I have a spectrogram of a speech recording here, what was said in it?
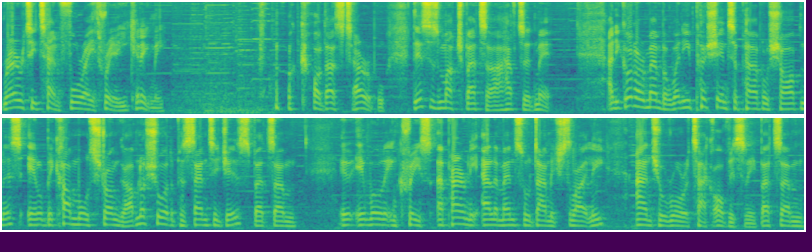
Rarity 10, 483. Are you kidding me? oh, God, that's terrible. This is much better, I have to admit. And you got to remember, when you push into purple sharpness, it'll become more stronger. I'm not sure the percentage is, but um, it, it will increase, apparently, elemental damage slightly, and your raw attack, obviously. But um,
